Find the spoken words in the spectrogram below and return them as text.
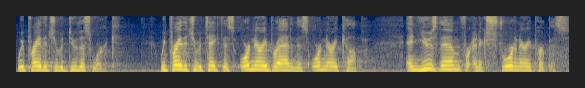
we pray that you would do this work. We pray that you would take this ordinary bread and this ordinary cup and use them for an extraordinary purpose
